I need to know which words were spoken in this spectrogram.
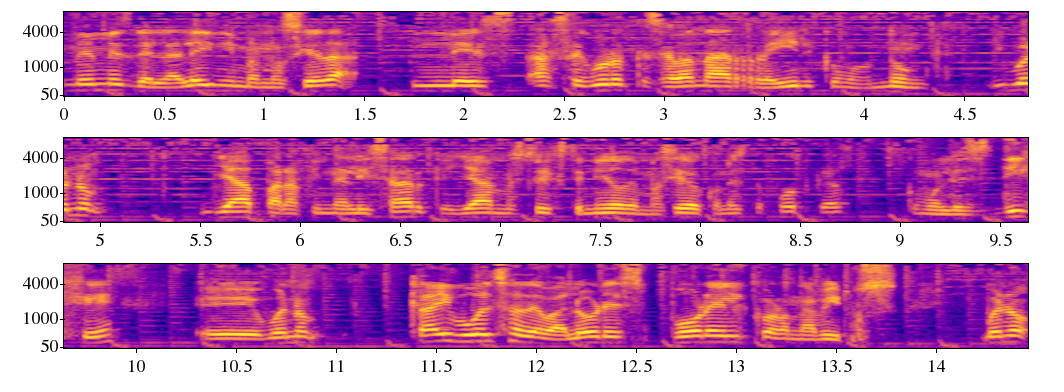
memes de la Lady Manoseada, les aseguro que se van a reír como nunca. Y bueno, ya para finalizar, que ya me estoy extendiendo demasiado con este podcast, como les dije, eh, bueno, cae bolsa de valores por el coronavirus. Bueno,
